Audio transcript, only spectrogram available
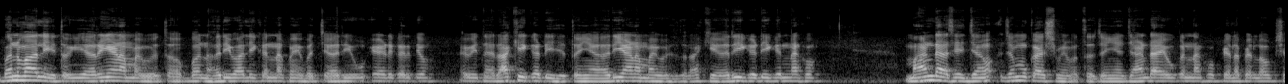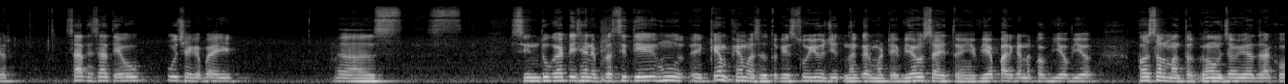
બનવાલી, તો એ હરિયાણામાં આવ્યું તો બન હરિવાલી કરી નાખો એ વચ્ચે હરી એડ કરી દો. એવી રીતના રાખી ગઢી છે, તો અહીંયા હરિયાણામાં આવ્યું છે, તો રાખી હરી ગઢી કરી નાખો. માંડા છે જમ્મુ કાશ્મીરમાં, તો અહીંયા જાંડા એવું કરી નાખો, પહેલાં પહેલાં અક્ષર. સાથે સાથે એવું પૂછે કે ભાઈ સિંધુ ઘાટી છે ને પ્રસિદ્ધિ હું કેમ ફેમસ હતું કે સુયોજિત નગર માટે વ્યવસાય, તો અહીંયા વેપાર કરી નાખો વ્ય વ્ય ફસલમાં તો ઘઉં જવ યાદ રાખો,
